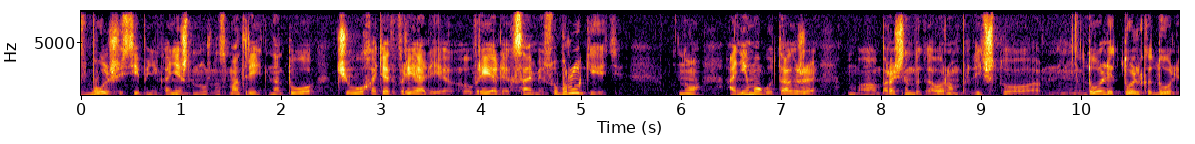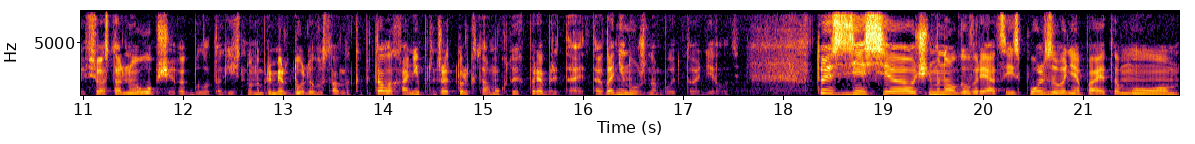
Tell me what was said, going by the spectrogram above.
в большей степени, конечно, нужно смотреть на то, чего хотят в, реалии, в реалиях сами супруги эти. Но они могут также а, брачным договором определить, что доли только доли, все остальное общее, как было так есть. Ну, например, доли в уставных капиталах, они принадлежат только тому, кто их приобретает. Тогда не нужно будет этого делать. То есть здесь э, очень много вариаций использования, поэтому,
